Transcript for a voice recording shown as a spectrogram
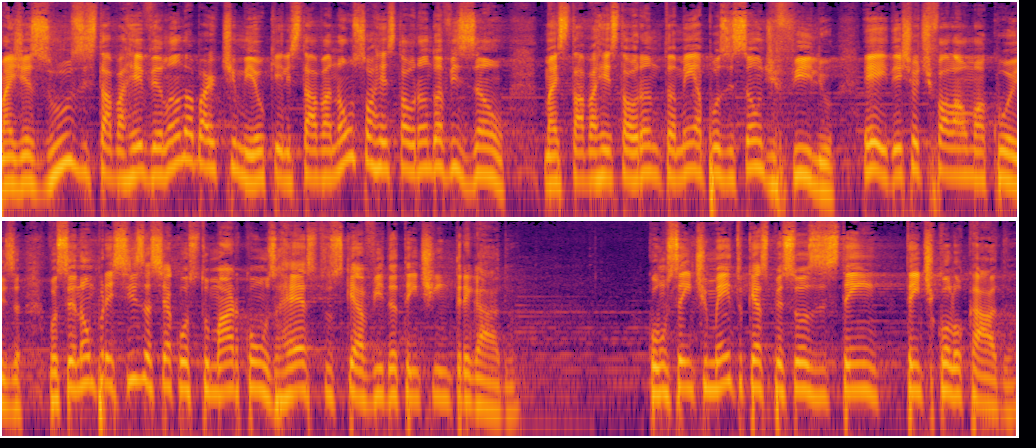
Mas Jesus estava revelando a Bartimeu que ele estava não só restaurando a visão, mas estava restaurando também a posição de filho. Ei, deixa eu te falar uma coisa: você não precisa se acostumar com os restos que a vida tem te entregado, com o sentimento que as pessoas têm, têm te colocado.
